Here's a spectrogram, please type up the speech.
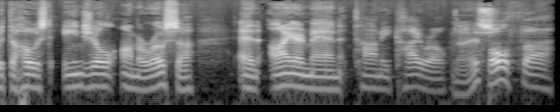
with the host Angel Amorosa and Iron Man Tommy Cairo. Nice. Both uh,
